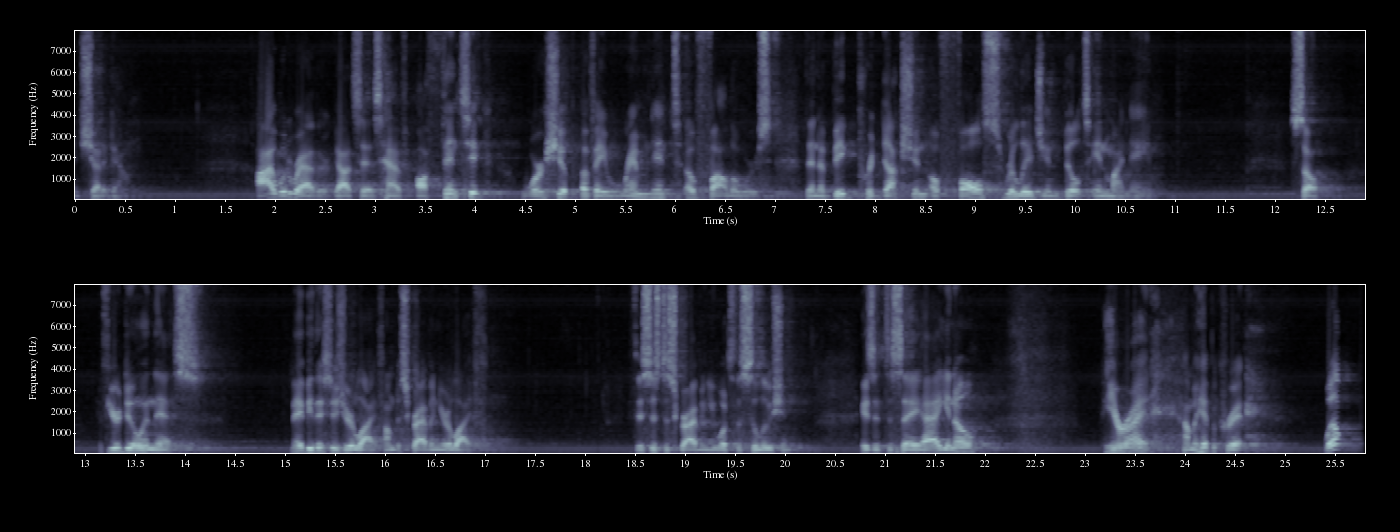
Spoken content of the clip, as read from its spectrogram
and shut it down. I would rather, God says, have authentic worship of a remnant of followers than a big production of false religion built in my name. So, if you're doing this, maybe this is your life. I'm describing your life. If this is describing you, what's the solution? Is it to say, ah, you know, you're right, I'm a hypocrite. Well,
